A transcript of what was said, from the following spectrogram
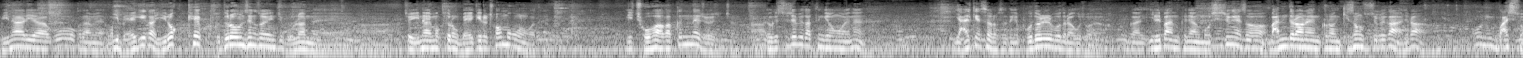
미나리하고 그 다음에 이 메기가 이렇게 부드러운 생선인지 몰랐네. 아, 저이 나이 먹도록 메기를 처음 먹어보는 것 같아요. 이 조화가 끝내줘요 진짜. 아, 여기 수제비 같은 경우에는 얇게 썰어서 되게 보들보들하고 좋아요. 그러니까 일반 그냥 뭐 시중에서 만들어낸 그런 기성 수제비가 아니라 어, 좀 맛있어.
